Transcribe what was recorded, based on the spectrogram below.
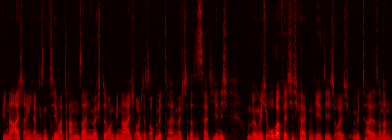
wie nah ich eigentlich an diesem Thema dran sein möchte und wie nah ich euch das auch mitteilen möchte, dass es halt hier nicht um irgendwelche Oberflächlichkeiten geht, die ich euch mitteile, sondern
